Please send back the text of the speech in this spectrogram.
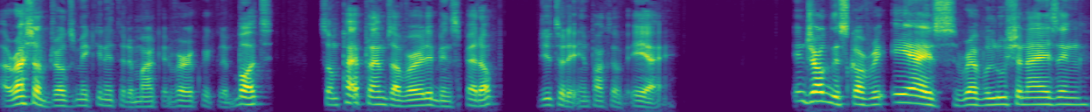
a rush of drugs making it to the market very quickly, but some pipelines have already been sped up due to the impact of AI. In drug discovery, AI is revolutionizing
